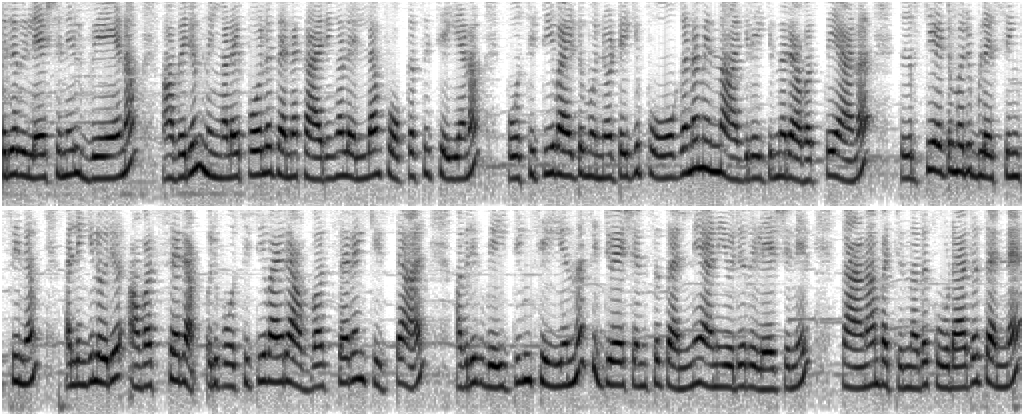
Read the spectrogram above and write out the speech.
ഒരു റിലേഷനിൽ വേണം. അവരും നിങ്ങളെപ്പോലെ തന്നെ കാര്യങ്ങളെല്ലാം ഫോക്കസ് ചെയ്യണം. പോസിറ്റീവായിട്ട് മുന്നോട്ടേക്ക് പോകണമെന്ന് ആഗ്രഹിക്കുന്ന ഒരു അവസ്ഥയാണ്. തീർച്ചയായിട്ടും ഒരു ബ്ലെസ്സിങ്സിനും അല്ലെങ്കിൽ ഒരു അവസരം ഒരു പോസിറ്റീവായ ഒരു അവസരം കിട്ടാൻ അവർ വെയിറ്റിംഗ് ചെയ്യുന്ന. സിറ്റുവേഷൻസ് തന്നെയാണ് ഈ ഒരു റിലേഷനിൽ കാണാൻ പറ്റുന്നത്. കൂടാതെ തന്നെ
